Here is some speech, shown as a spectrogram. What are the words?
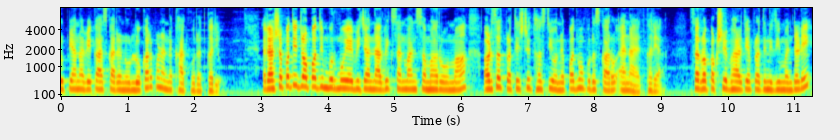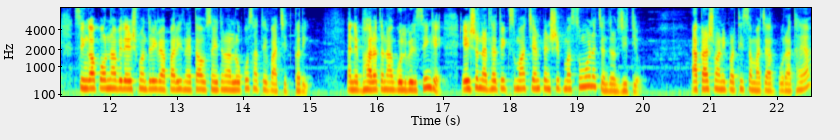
રૂપિયાના વિકાસ કાર્યોનું લોકાર્પણ અને ખાતમુહૂર્ત કર્યું. રાષ્ટ્રપતિ દ્રૌપદી મુર્મુએ બીજા નાગરિક સન્માન સમારોહમાં અડસઠ પ્રતિષ્ઠિત હસ્તીઓને પદ્મ પુરસ્કારો એનાયત કર્યા. સર્વપક્ષીય ભારતીય પ્રતિનિધિ મંડળે સિંગાપોરના વિદેશમંત્રી વ્યાપારી, નેતાઓ સહિતના લોકો સાથે વાતચીત કરી અને ભારતના ગુલવીર સિંઘે એશિયન એથ્લેટિક્સમાં ચેમ્પિયનશિપમાં સુવર્ણચંદ્રક જીત્યો. આકાશવાણી પરથી સમાચાર પૂરા થયા.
